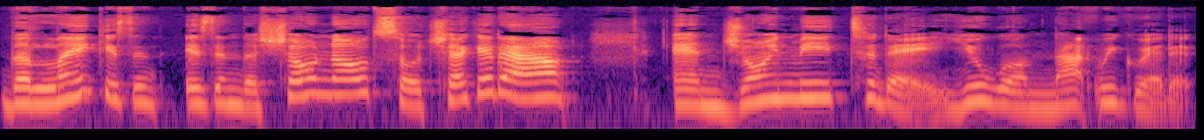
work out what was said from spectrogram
The link is in, is in the show notes, so check it out and join me today. You will not regret it.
